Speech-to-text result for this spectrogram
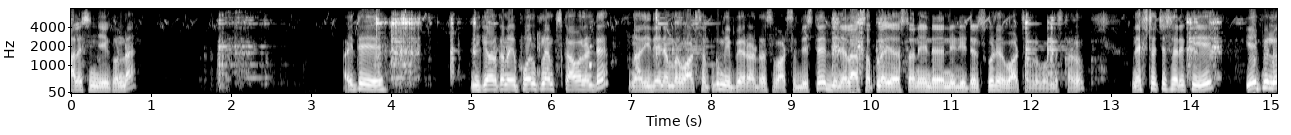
ఆలస్యం చేయకుండా. అయితే మీకు ఎవరికైనా ఈ పోల్ క్లాంప్స్ కావాలంటే నాది ఇదే నెంబర్ వాట్సాప్కి మీ పేరు అడ్రస్ వాట్సాప్ చేస్తే దీన్ని ఎలా సప్లై చేస్తాను ఏంటి అన్ని డీటెయిల్స్ కూడా నేను వాట్సాప్లో పంపిస్తాను. నెక్స్ట్ వచ్చేసరికి ఏపీలో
